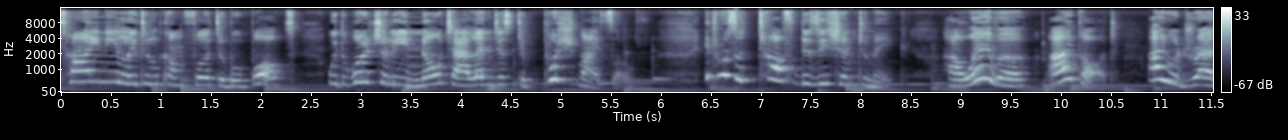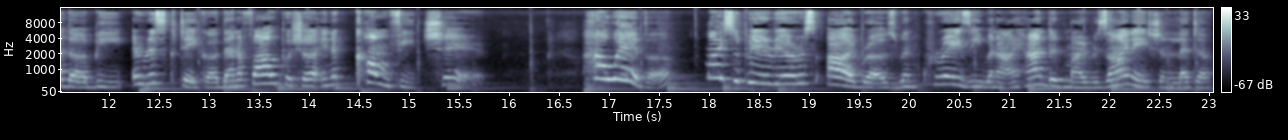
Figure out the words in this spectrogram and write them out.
tiny little comfortable box with virtually no challenges to push myself. It was a tough decision to make. However, I thought I would rather be a risk taker than a file pusher in a comfy chair. However, my superior's eyebrows went crazy when I handed my resignation letter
